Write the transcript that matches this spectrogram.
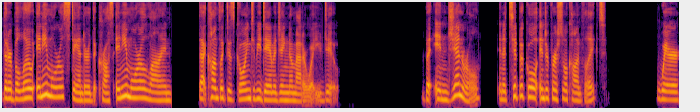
that are below any moral standard, that cross any moral line, that conflict is going to be damaging no matter what you do. But in general, in a typical interpersonal conflict where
